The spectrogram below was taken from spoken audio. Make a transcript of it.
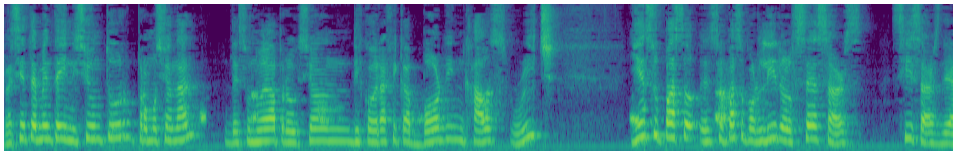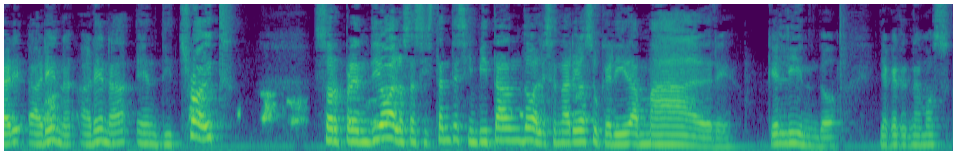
Recientemente inició un tour promocional de su nueva producción discográfica Boarding House Reach y en su paso, en su paso por Little Caesars, Caesars de Arena, Arena en Detroit, sorprendió a los asistentes invitando al escenario a su querida madre. Qué lindo, ya que tenemos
